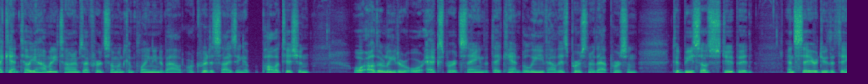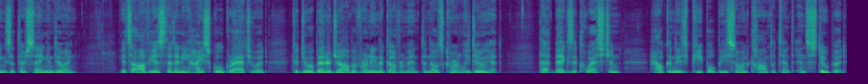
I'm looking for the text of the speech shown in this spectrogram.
I can't tell you how many times I've heard someone complaining about or criticizing a politician or other leader or expert saying that they can't believe how this person or that person could be so stupid and say or do the things that they're saying and doing. It's obvious that any high school graduate could do a better job of running the government than those currently doing it. That begs the question how can these people be so incompetent and stupid?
